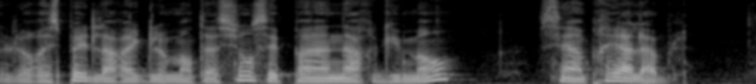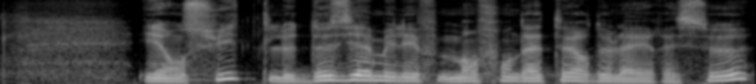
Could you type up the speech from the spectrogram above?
Le respect de la réglementation, ce n'est pas un argument, c'est un préalable. Et ensuite, le deuxième élément fondateur de la RSE,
